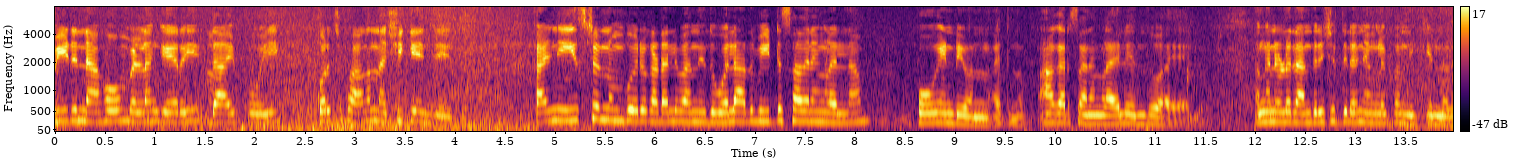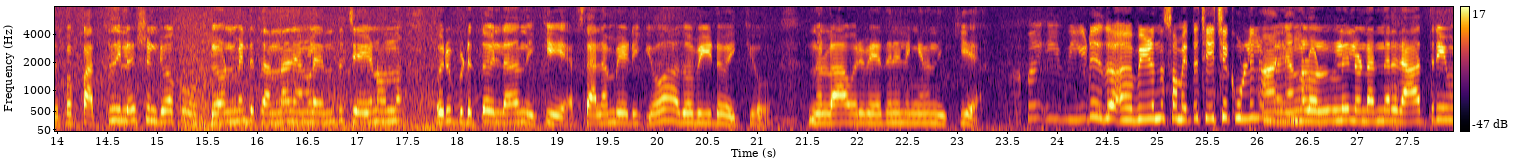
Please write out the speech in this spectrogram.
വീടിനകവും വെള്ളം കയറി ഇതായിപ്പോയി. കുറച്ച് ഭാഗം നശിക്കുകയും ചെയ്തു. കഴിഞ്ഞ ഈസ്റ്ററിന് മുമ്പ് ഒരു കടൽ വന്ന് ഇതുപോലെ അത് വീട്ടു സാധനങ്ങളെല്ലാം പോകേണ്ടി വന്നായിരുന്നു. ആഹാര സാധനങ്ങളായാലും എന്തും ആയാലും അങ്ങനെയുള്ളൊരു അന്തരീക്ഷത്തിലാണ് ഞങ്ങളിപ്പോൾ നിൽക്കുന്നത്. ഇപ്പോൾ പത്ത് ലക്ഷം രൂപ ഗവൺമെന്റ് തന്നാൽ ഞങ്ങൾ എന്ത് ചെയ്യണമെന്ന് ഒരു പിടുത്തം ഇല്ലാതെ നിൽക്കുക സ്ഥലം മേടിക്കുമോ അതോ വീട് വയ്ക്കുമോ എന്നുള്ള ആ ഒരു വേദനയിൽ ഇങ്ങനെ നിൽക്കുക അപ്പോൾ ഈ വീട് ഇത് വീഴുന്ന സമയത്ത് ചേച്ചിയൊക്കെ ഉള്ളിൽ ആ ഞങ്ങൾ ഉള്ളിലുണ്ടായിരുന്ന. രാത്രിയും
